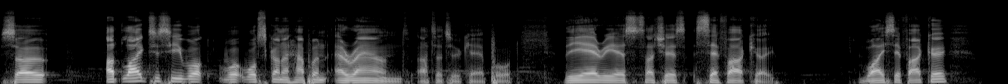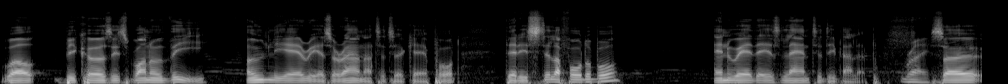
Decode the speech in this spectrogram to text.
So I'd like to see what, what what's going to happen around Ataturk Airport. The areas such as Sefaköy. Why Sefaköy? Well, because it's one of the only areas around Ataturk Airport that is still affordable and where there's land to develop. Right. So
